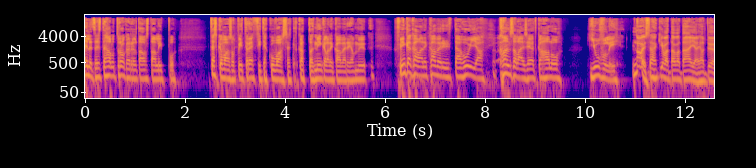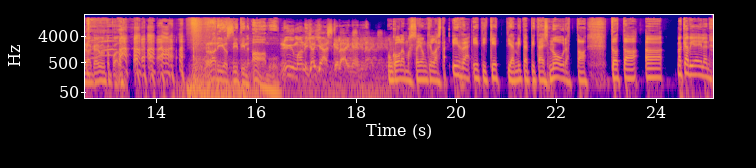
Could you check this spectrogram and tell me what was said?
ellei sä sitten haluat Rokarilta ostaa lippu. Pitäisikö vaan sopii treffit ja kuvaa se, että katsoa, että minkälainen kaveri on myy... Minkälainen kaveri yrittää huijaa kansalaisia, jotka haluaa juhlia. Noissahan kiva tavata äijä ihan työaikojen ulkopuolella. Radio Cityn aamu. Nyman ja Jääskeläinen. Onko olemassa jonkinlaista eräetikettiä, mitä pitäisi noudattaa? Tota, äh, mä kävin eilen,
